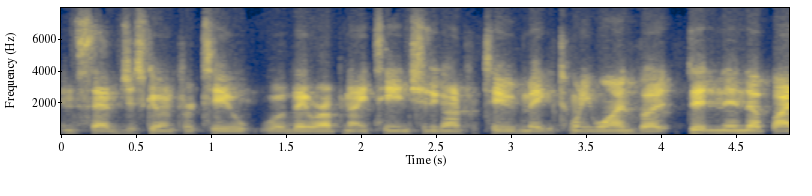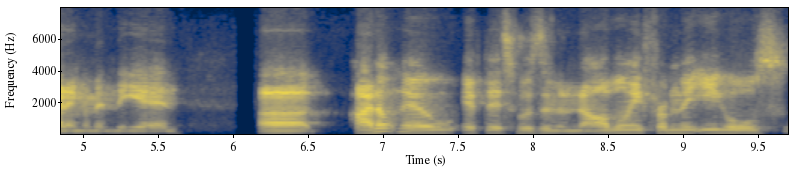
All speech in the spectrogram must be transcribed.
instead of just going for two. Well, they were up 19, should have gone for two make it 21, but didn't end up biting them in the end. Uh, I don't know if this was an anomaly from the Eagles.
